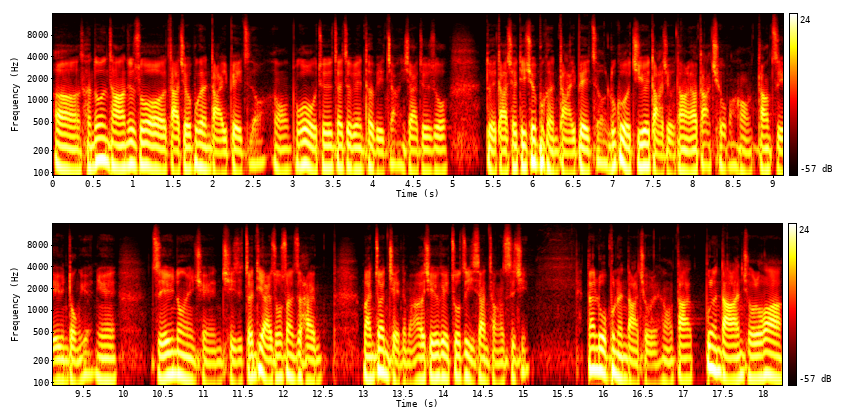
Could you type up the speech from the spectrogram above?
呃，很多人常常就说打球不可能打一辈子哦。哦，不过我就是在这边特别讲一下，就是说，对打球的确不可能打一辈子哦。如果有机会打球，当然要打球嘛。哦，当职业运动员，因为职业运动员权其实整体来说算是还蛮赚钱的嘛，而且又可以做自己擅长的事情。但如果不能打球了，哦，打不能打篮球的话，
